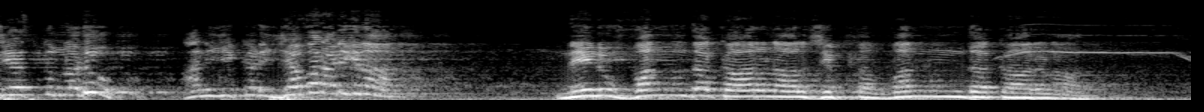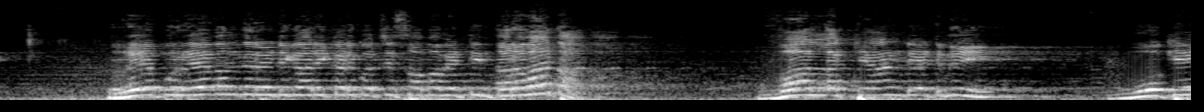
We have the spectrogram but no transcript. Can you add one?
చేస్తున్నాడు అని ఇక్కడ ఎవరు అడిగినా నేను వంద కారణాలు చెప్తా వంద కారణాలు. రేపు రేవంత్ రెడ్డి గారు ఇక్కడికి వచ్చి సభ పెట్టిన తర్వాత వాళ్ళ క్యాండిడేట్ని ఒకే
